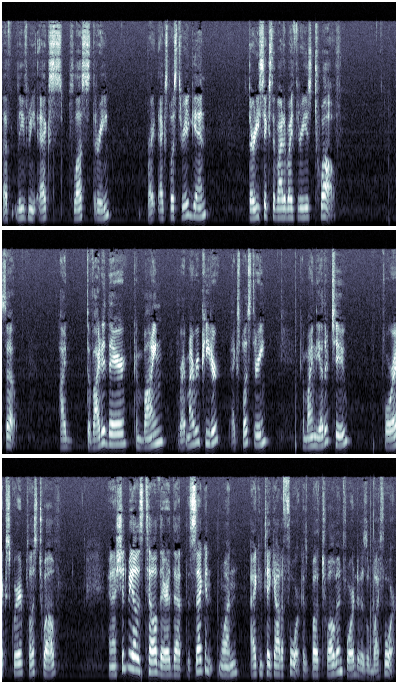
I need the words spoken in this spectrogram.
That leaves me x plus 3. Write x plus 3 again. 36 divided by 3 is 12. So, I divided there, combine, write my repeater, x plus 3, combine the other two, 4x squared plus 12. And I should be able to tell there that the second one I can take out a 4 because both 12 and 4 are divisible by 4.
